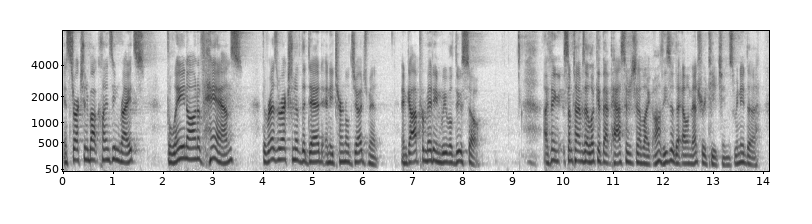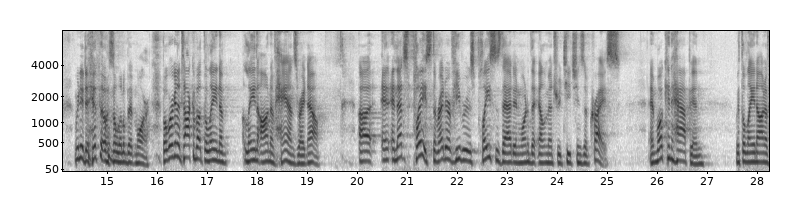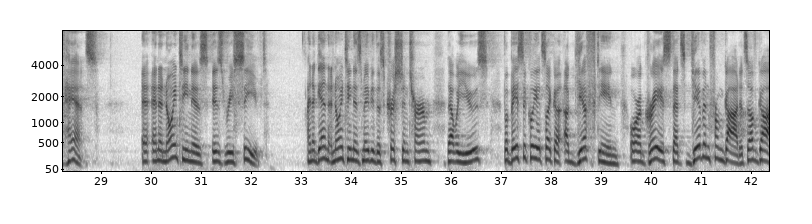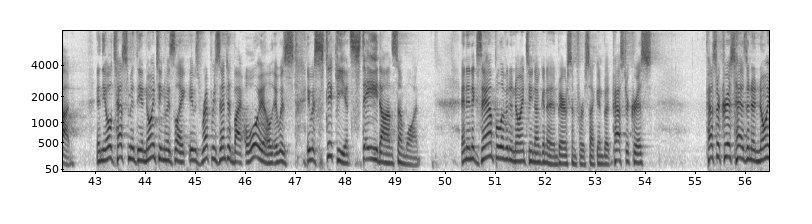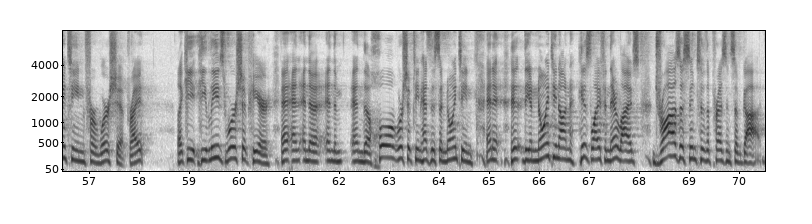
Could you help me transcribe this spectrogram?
instruction about cleansing rites, the laying on of hands, the resurrection of the dead, and eternal judgment. And God permitting, we will do so. I think sometimes I look at that passage and I'm like, oh, these are the elementary teachings. We need to, we need to hit those a little bit more. But we're going to talk about the laying, of, laying on of hands right now. Uh, and, and that's placed, the writer of Hebrews places that in one of the elementary teachings of Christ. And what can happen with the laying on of hands? An anointing is, is received. And again, anointing is maybe this Christian term that we use, but basically, it's like a, a gifting or a grace that's given from God, it's of God. In the Old Testament, the anointing was like, it was represented by oil. It was, it was sticky. It stayed on someone. And an example of an anointing, I'm going to embarrass him for a second, but Pastor Chris, Pastor Chris has an anointing for worship, right? Like he, he leads worship here, and, and, the, and, the, and the whole worship team has this anointing, and it, the anointing on his life and their lives draws us into the presence of God.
